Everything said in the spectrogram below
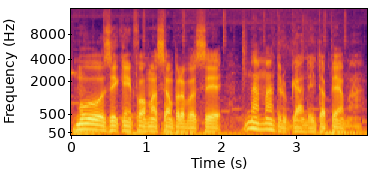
Música e informação para você na madrugada Itapema.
